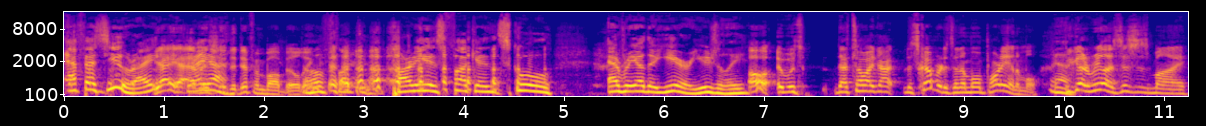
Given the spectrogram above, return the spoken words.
get FSU, right? yeah, yeah. yeah, FSU, the Diffenball building. Oh, fucking party is fucking school every other year usually. Oh, it was. That's how I got discovered as the number one party animal. Yeah. You got to realize this is my.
